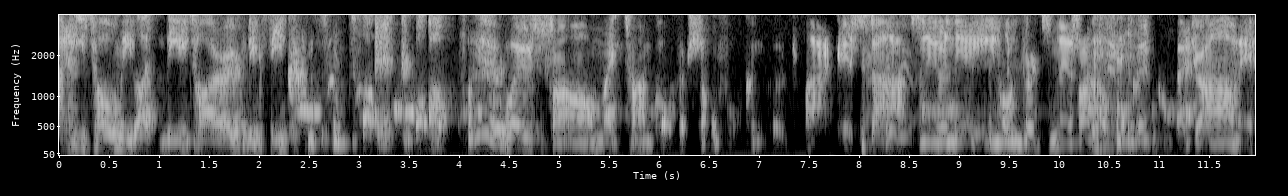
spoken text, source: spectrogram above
and he told me like the entire opening sequence of Time Cop, where he was just like, "Oh, mate, Time Cop so fucking good." Like it starts and you're in the 1800s and there's like a fucking Confederate army,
